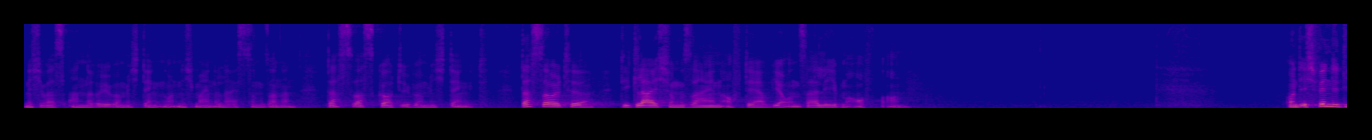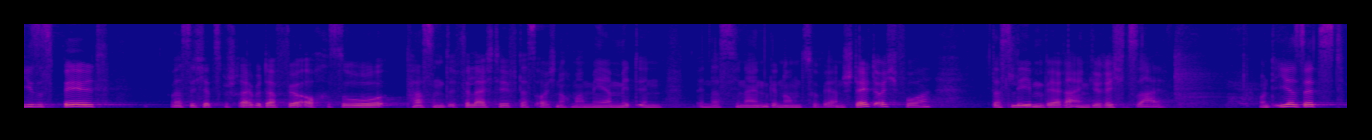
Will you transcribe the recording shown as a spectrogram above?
Nicht, was andere über mich denken und nicht meine Leistung, sondern das, was Gott über mich denkt. Das sollte die Gleichung sein, auf der wir unser Leben aufbauen. Und ich finde dieses Bild, was ich jetzt beschreibe, dafür auch so passend. Vielleicht hilft das euch noch mal mehr mit in, in das hineingenommen zu werden. Stellt euch vor, das Leben wäre ein Gerichtssaal. Und ihr sitzt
